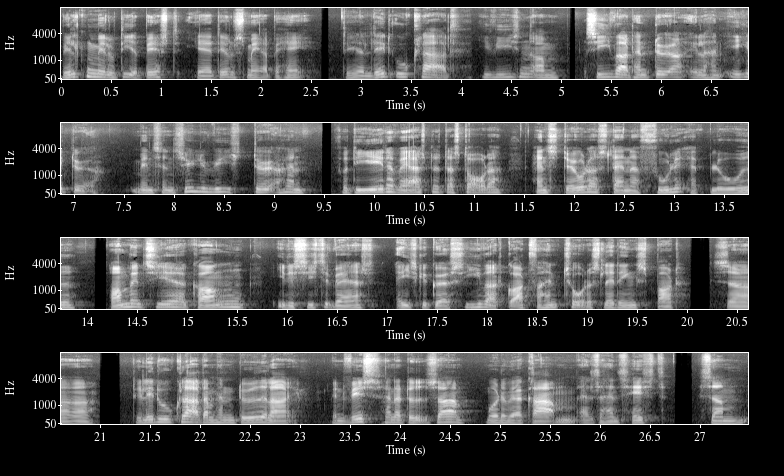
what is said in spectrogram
Hvilken melodi er bedst? Ja, det vil smage og behag. Det er lidt uklart i visen om Sivart han dør eller han ikke dør. Men sandsynligvis dør han, fordi i et af versene, der står der, hans støvler stander fulde af blode. Omvendt siger kongen i det sidste vers, at I skal gøre Sivert godt, for han tog der slet ingen spot. Så det er lidt uklart, om han er død eller ej. Men hvis han er død, så må det være Gramen, altså hans hest, som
